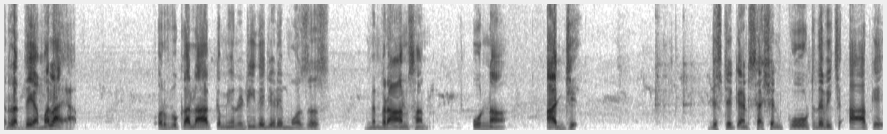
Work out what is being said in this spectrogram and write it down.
ਰੱਦੇ ਅਮਲ ਆਇਆ ਔਰ ਵਕਾਲਾ ਕਮਿਊਨਿਟੀ ਦੇ ਜਿਹੜੇ ਮੌਜ਼ਜ਼ ਮੈਂਬਰਾਨ ਸਨ, ਉਹਨਾਂ ਅੱਜ ਡਿਸਟ੍ਰਿਕਟ ਐਂਡ ਸੈਸ਼ਨ ਕੋਰਟ ਦੇ ਵਿੱਚ ਆ ਕੇ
